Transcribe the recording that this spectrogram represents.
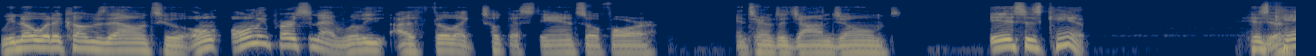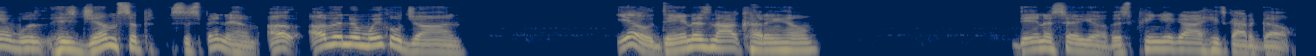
We know what it comes down to. O- only person that really I feel like took a stand so far in terms of Jon Jones is his camp. His Yeah. camp was his gym sup- suspended him. O- other than Winkeljohn, yo, Dana's not cutting him. Dana said, "Yo, this Pena guy, he's got to go.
